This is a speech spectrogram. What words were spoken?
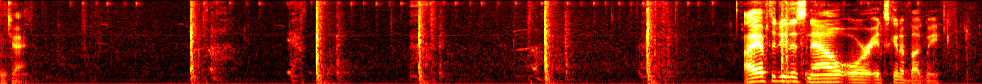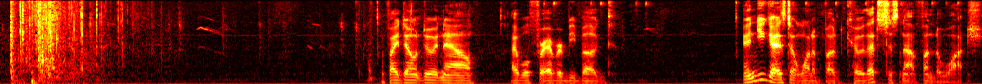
Okay. I have to do this now or it's going to bug me. If I don't do it now, I will forever be bugged. And you guys don't want a bug code. That's just not fun to watch.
